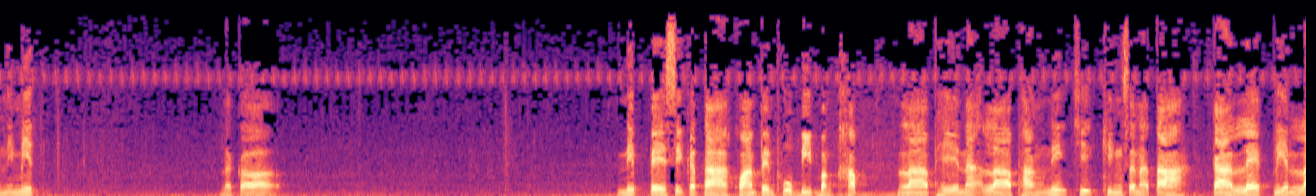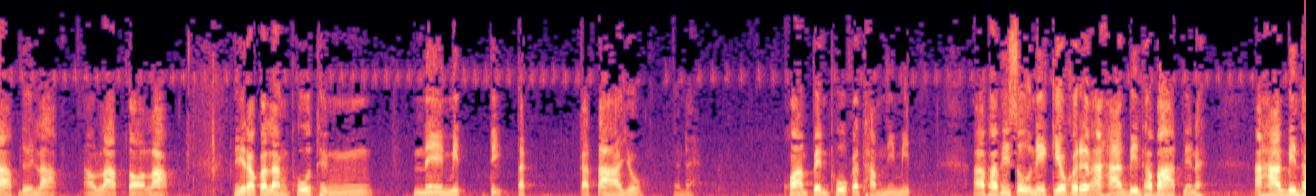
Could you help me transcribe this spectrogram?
ำนิมิต แล้วก็ นิเปสิกตาความเป็นผู้บีบบังคับ ลาเพนะลาพังนิชิคิงสนตา การแลกเปลี่ยนลาบโดยลาบ เอาลาบต่อลาบ นี่เรากำลังพูดถึงเนมิตติตกตาอยู่นั่นะความเป็นผู้กระทำนิมิตพระพิสูจน์นี้เกี่ยวกับเรื่องอาหารบินทบาทเนี่ยนะอาหารบินท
